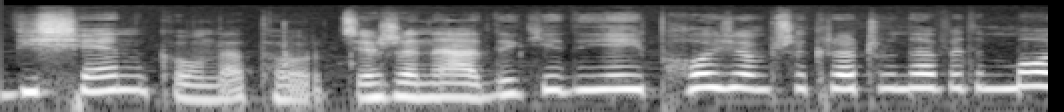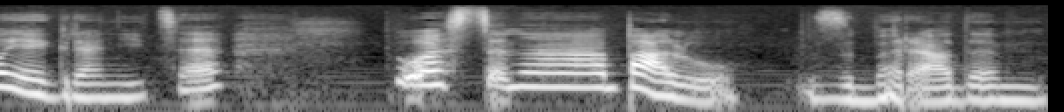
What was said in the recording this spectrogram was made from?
Wisienką na torcie żenady, kiedy jej poziom przekroczył nawet moje granice, była scena balu z Bradem.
